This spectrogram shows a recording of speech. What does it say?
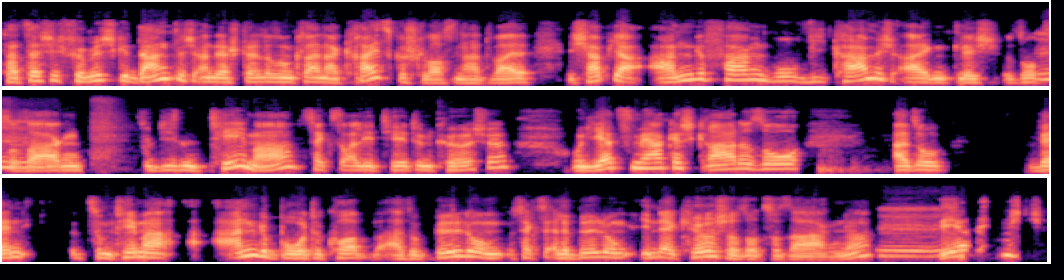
tatsächlich für mich gedanklich an der Stelle so ein kleiner Kreis geschlossen hat, weil ich habe ja angefangen, wo, wie kam ich eigentlich sozusagen mhm. zu diesem Thema Sexualität in Kirche? Und jetzt merke ich gerade so, also wenn zum Thema Angebote, also Bildung, sexuelle Bildung in der Kirche sozusagen, ne, mhm. wäre ich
